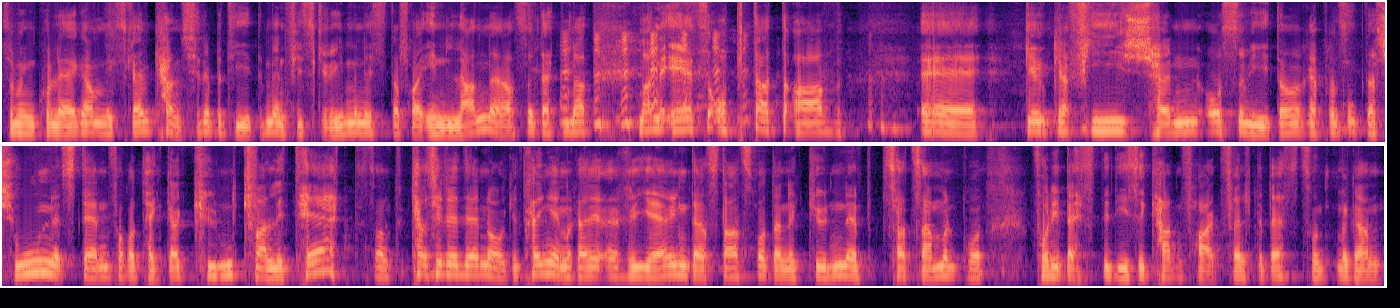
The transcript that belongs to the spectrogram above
som en kollega meg skrev, kanskje det er på tide med en fiskeriminister fra Innlandet. Altså, dette med at Man er så opptatt av eh, geografi, kjønn osv. Representasjon istedenfor å tenke kun kvalitet. Sant? Kanskje det er det Norge trenger, en regjering der statsrådene kun er satt sammen på å få de beste, de som kan fagfeltet best, sånn at vi kan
